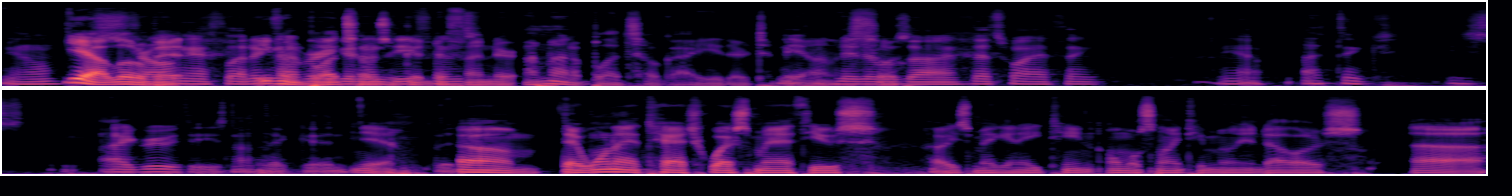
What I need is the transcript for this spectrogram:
You know. yeah, a little strong, bit. Athletic, Even Bledsoe's a good, on good defender. I'm not a Bledsoe guy either, to be yeah, honest. neither so- was I. That's why I think. Yeah, I think he's. I agree with you. He's not that good. Yeah. But- Um, they want to attach Wes Matthews. Uh, he's making 18, almost 19 million dollars. Uh,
